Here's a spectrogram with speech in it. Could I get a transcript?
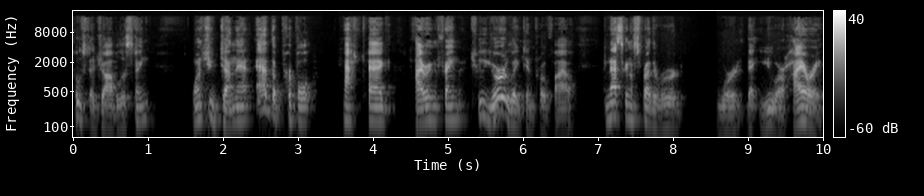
post a job listing. Once you've done that, add the purple hashtag hiring frame to your LinkedIn profile, and that's going to spread the word, word that you are hiring.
